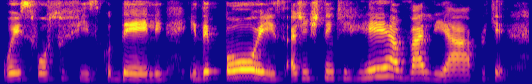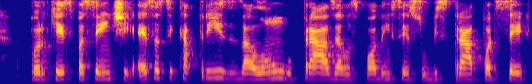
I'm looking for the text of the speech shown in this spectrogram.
o esforço físico dele e depois a gente tem que reavaliar, porque porque esse paciente, essas cicatrizes a longo prazo, elas podem ser substrato, pode ser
